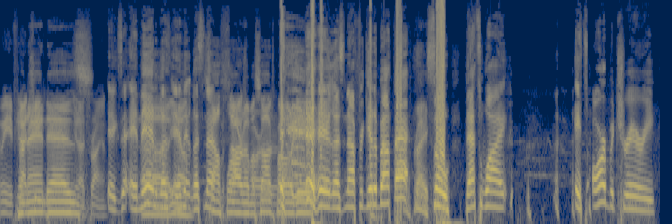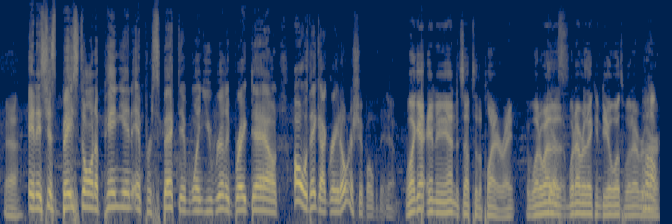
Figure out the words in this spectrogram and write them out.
I mean, if you're not cheating, you're not trying. Exa- and then, uh, let's, and know, then let's not South Florida Massage massage parlor. parlor game. let's not forget about that. Right. So that's why it's arbitrary Yeah. and it's just based on opinion and perspective when you really break down, oh, they got great ownership over there. Yeah. Well, I get in the end, it's up to the player, right? Whatever, Yes. whatever they can deal with, whatever Well- they're,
